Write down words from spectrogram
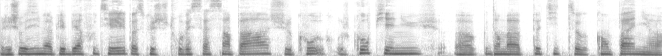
j'ai choisi de m'appeler Barefoot Cyril parce que je trouvais ça sympa. Je cours, pieds nus euh, dans ma petite campagne euh,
